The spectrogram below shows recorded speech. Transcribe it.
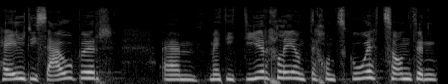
heil dich selber, ähm, meditiere und dann kommt es gut, sondern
